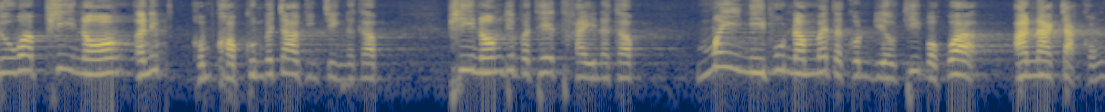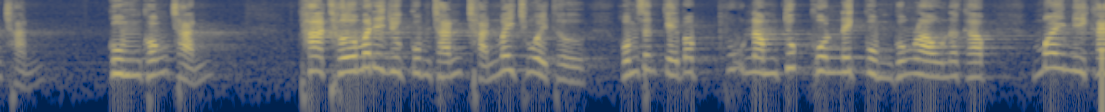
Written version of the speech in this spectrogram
คือว่าพี่น้องอันนี้ผมขอบคุณพระเจ้าจริง ๆนะครับ พี่น้องที่ประเทศไทยนะครับ ไม่มีผู้นำแม้แต่คนเดียวที่บอกว่าอาณาจักรของฉัน กลุ่มของฉัน ถ้าเธอไม่ได้อยู่กลุ่มฉัน ฉันไม่ช่วยเธอ ผมสังเกตว่าผู้นำทุกคนในกลุ่มของเรานะครับ ไม่มีใคร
